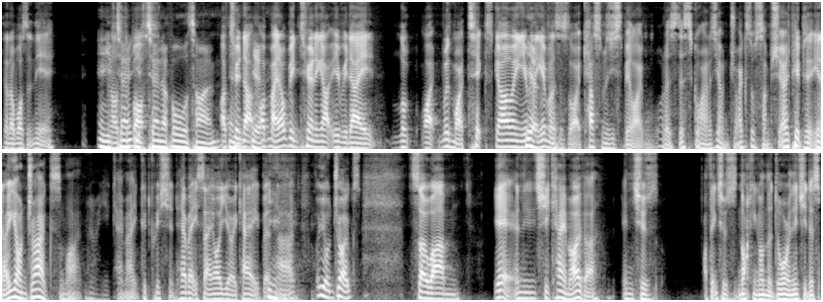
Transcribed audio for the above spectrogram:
that I wasn't there. And I you've the turned, you've turned up all the time. I've And- turned up, Yeah. I've, mate, I've been turning up every day, look like with my tics going, everything. Yeah. Everyone's just like, customers used to be like, what is this guy? Is he on drugs or some shit? People, you know, you on drugs? I'm like, no, you okay, mate. Good question. How about you say, oh, you okay? But, Yeah. uh, are you on drugs? So, um, yeah. And then she came over and she was, I think she was knocking on the door and then she just,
